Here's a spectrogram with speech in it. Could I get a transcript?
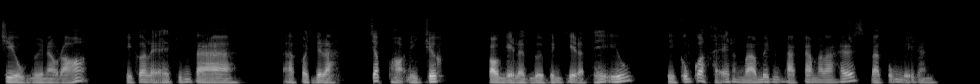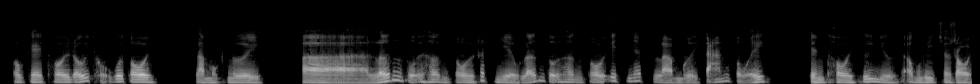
chiều người nào đó thì có lẽ chúng ta à, coi như là chấp họ đi trước. Còn nghĩa là người bên kia là thế yếu thì cũng có thể rằng bà bên bà Kamala Harris bà cũng nghĩ rằng ok thôi đối thủ của tôi là một người uh, lớn tuổi hơn tôi rất nhiều lớn tuổi hơn tôi ít nhất là 18 tuổi trên thôi cứ nhường ông đi cho rồi.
